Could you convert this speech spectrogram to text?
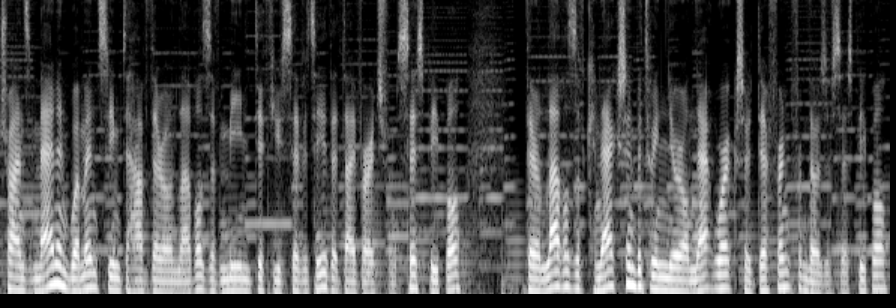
Trans men and women seem to have their own levels of mean diffusivity that diverge from cis people. Their levels of connection between neural networks are different from those of cis people.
